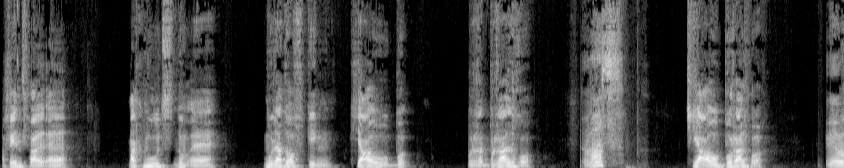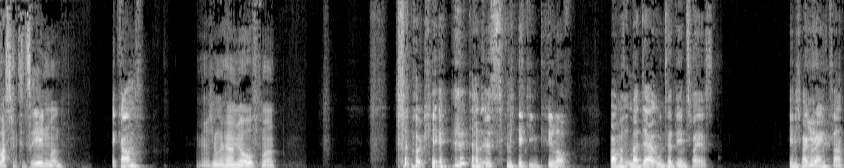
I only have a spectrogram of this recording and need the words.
Auf jeden Fall. Äh, Mahmoud äh, Muradov gegen Kiao Bo- Bur- Buralho. Was? Kiao Buralho. Ja, über was willst du jetzt reden, Mann? Der Kampf? Ja, Junge, hör mir auf, Mann. Okay, dann Özdemir gegen Krylov. Warum auch immer der unter den zwei ist. Die nicht mal Ja. gerankt waren.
